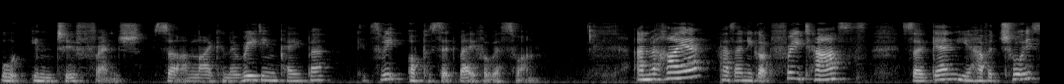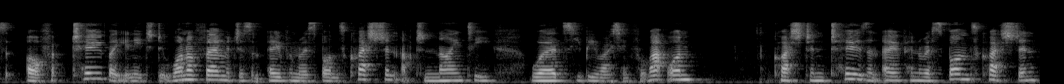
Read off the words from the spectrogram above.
or into French. So unlike in a reading paper, it's the opposite way for this one. And the higher has only got three tasks. So again, you have a choice of two, but you need to do one of them, which is an open response question up to 90 words you'd be writing for that one. Question two is an open response question.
